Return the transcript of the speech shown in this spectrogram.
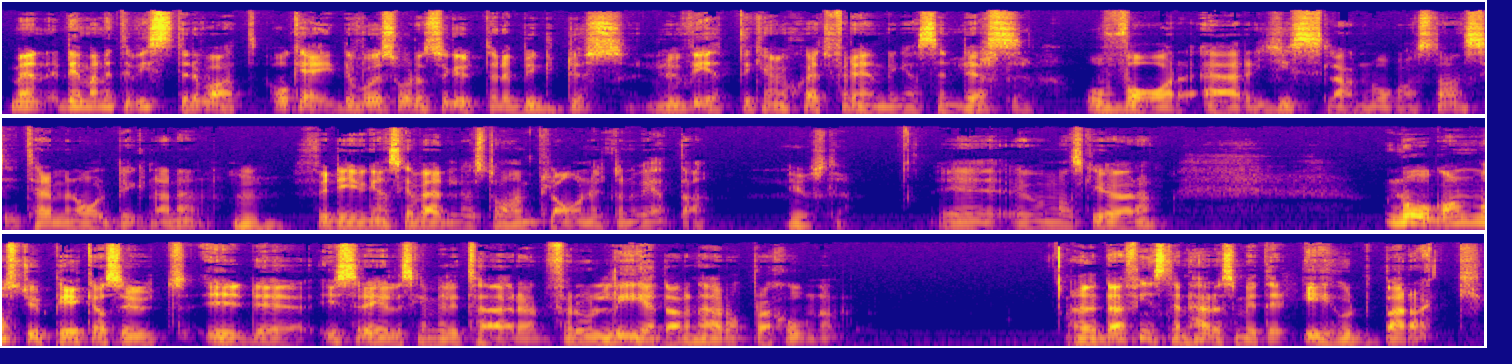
Men det man inte visste det var att okej, det var ju så det såg ut när det byggdes. Du vet, det kan ju skett förändringar sedan dess. Och var är gisslan någonstans i terminalbyggnaden? Mm. För det är ju ganska värdelöst att ha en plan utan att veta Just det. eh, vad man ska göra. Någon måste ju pekas ut i det israeliska militären för att leda den här operationen. Eh, där finns det en herre som heter Ehud Barak.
